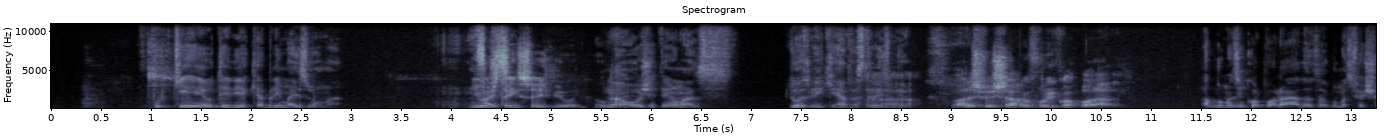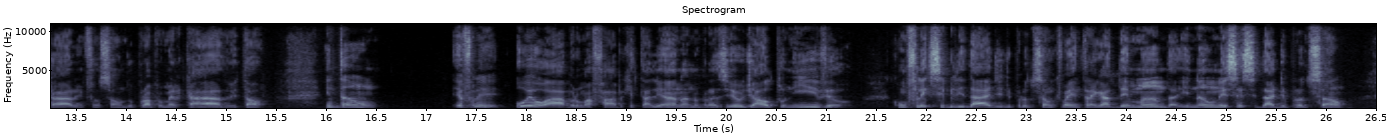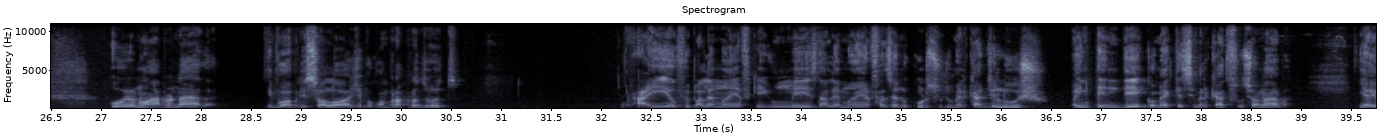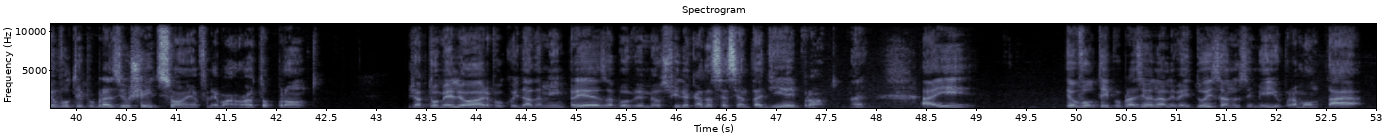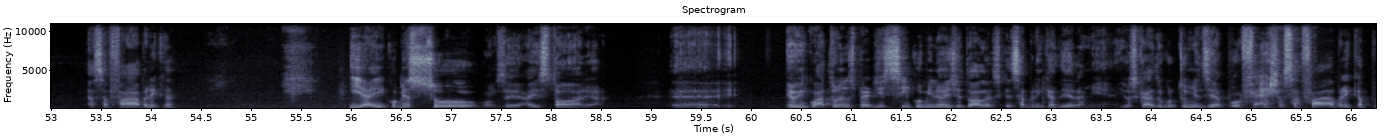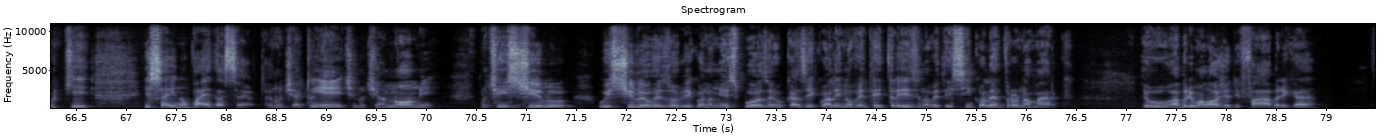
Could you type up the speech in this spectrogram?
Por que eu teria que abrir mais uma? E hoje tem 6 mil, hein? Não, mais? hoje tem umas 2.500, 3.000. mil. Várias fecharam ou foram incorporadas? Algumas incorporadas, algumas fecharam em função do próprio mercado e tal. Então, eu falei, ou eu abro uma fábrica italiana no Brasil de alto nível, com flexibilidade de produção que vai entregar demanda e não necessidade de produção, ou eu não abro nada. E vou abrir só loja e vou comprar produto. Aí eu fui para a Alemanha, fiquei um mês na Alemanha fazendo curso do mercado de luxo, para entender como é que esse mercado funcionava. E aí eu voltei para o Brasil cheio de sonho. Eu falei, bom, agora estou pronto já estou melhor, eu vou cuidar da minha empresa, vou ver meus filhos a cada 60 dias e pronto. Né? Aí eu voltei para o Brasil, ainda levei dois anos e meio para montar essa fábrica. E aí começou, vamos dizer, a história. É, eu, em quatro anos, perdi 5 milhões de dólares com essa brincadeira minha. E os caras do Cultura me diziam, pô, fecha essa fábrica porque isso aí não vai dar certo. Eu não tinha cliente, não tinha nome, não tinha estilo. O estilo eu resolvi quando a minha esposa, eu casei com ela em 93, em 95 ela entrou na marca. Eu abri uma loja de fábrica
